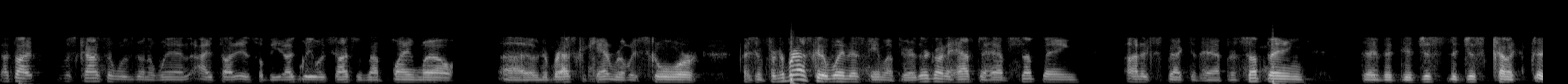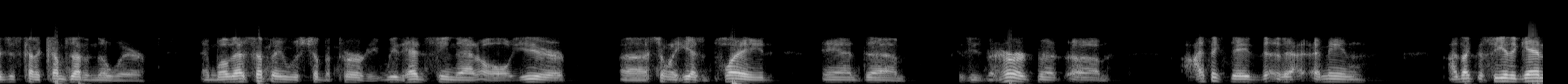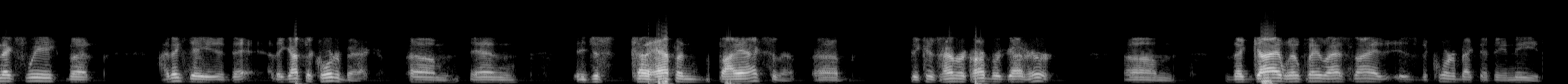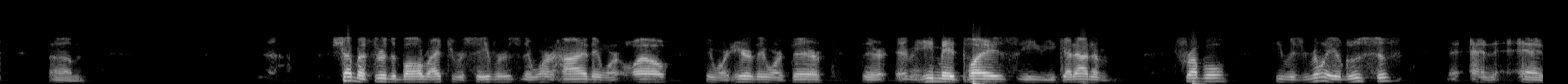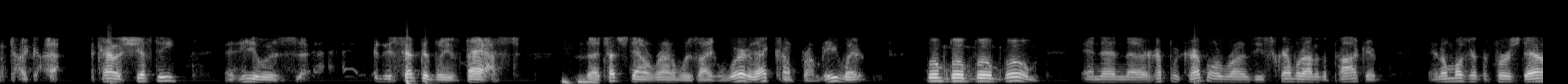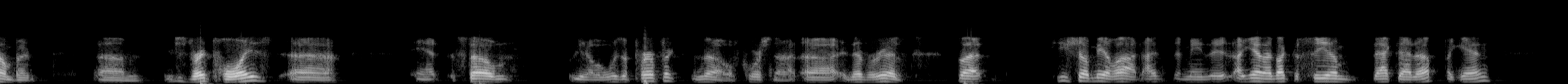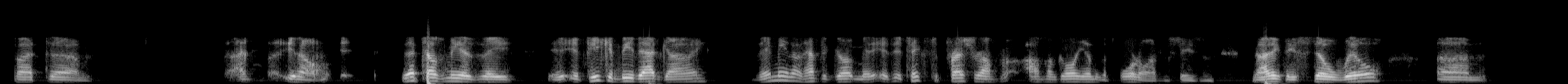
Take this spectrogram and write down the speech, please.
I thought Wisconsin was going to win. I thought this will be ugly. Wisconsin's not playing well. Uh, Nebraska can't really score. I said for Nebraska to win this game up here, they're going to have to have something unexpected happen, something that, that it just it just kind of just kind of comes out of nowhere. And well, that's something with Chubba Purdy. We hadn't seen that all year. Uh, certainly, he hasn't played, and um, he's been hurt. But um, I think they. I mean, I'd like to see it again next week, but I think they they, they got their quarterback, um, and it just kind of happened by accident uh, because Heinrich Haarberg got hurt. Um, the guy who played last night is the quarterback that they need. Um, Chubba threw the ball right to receivers. They weren't high, they weren't low, they weren't here, they weren't there. There, I mean, he made plays. He, he got out of trouble. He was really elusive and and kind of shifty, and he was deceptively fast. Mm-hmm. The touchdown run was like, where did that come from? He went boom, boom, boom, boom, and then a couple, couple of runs, he scrambled out of the pocket and almost got the first down, but um, just very poised. Uh, and so, you know, was it perfect? No, of course not. Uh, it never is. But he showed me a lot. I, I mean, it, again, I'd like to see him back that up again, but um, I, you know, that tells me is they if he can be that guy, they may not have to go. It, it takes the pressure off off of going into the portal after the season. I think they still will, um,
